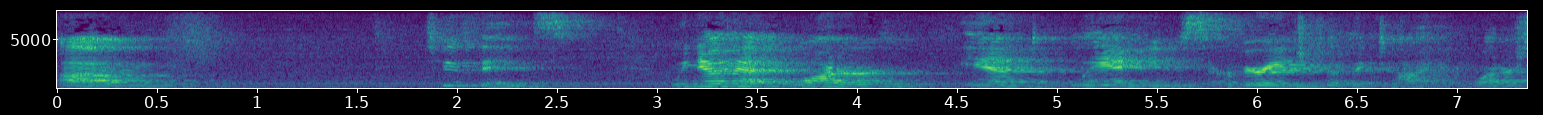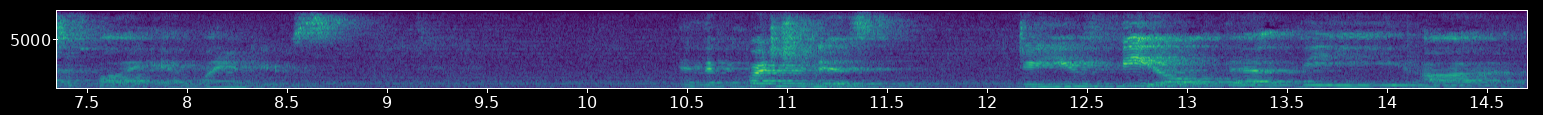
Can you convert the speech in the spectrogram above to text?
Um, two things. We know that water and land use are very intricately tied, water supply and land use. And the question is, do you feel that the uh,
